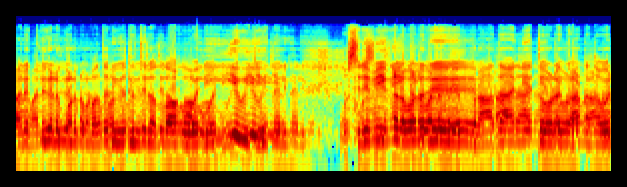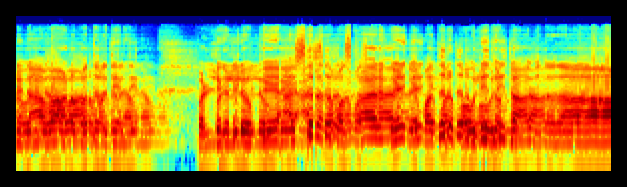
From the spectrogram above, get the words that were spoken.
മലക്കുകൾ കൊണ്ട് ബദർ യുദ്ധത്തിൽ അള്ളാഹു വലിയ വിജയം നൽകി. മുസ്ലിമീങ്ങൾ വളരെ പ്രാധാന്യത്തോടെ കാണുന്ന ഒരു നാവാണ് ബദർ ദിനം. പള്ളികളിലൊക്കെ അസർ നമസ്കാരം കഴിഞ്ഞ് ബദർ മൗലിദ് ഉണ്ടാകുന്നതാണ്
